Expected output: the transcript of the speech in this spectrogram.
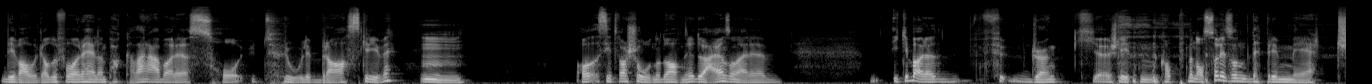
de valga du får, og hele den pakka der, er bare så utrolig bra skrevet. Mm. Og situasjonene du havner i Du er jo en sånn derre Ikke bare f drunk, eh, sliten kopp, men også litt sånn deprimert,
